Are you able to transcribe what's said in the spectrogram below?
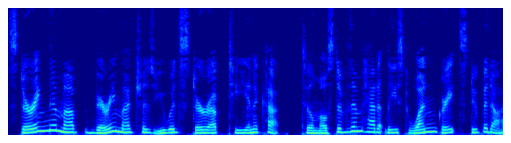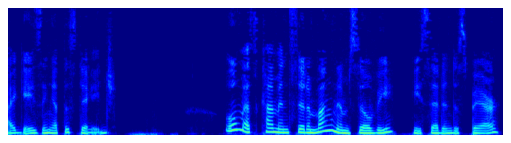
stirring them up very much as you would stir up tea in a cup, till most of them had at least one great stupid eye gazing at the stage. "Oo must come and sit among them, Sylvie," he said in despair.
